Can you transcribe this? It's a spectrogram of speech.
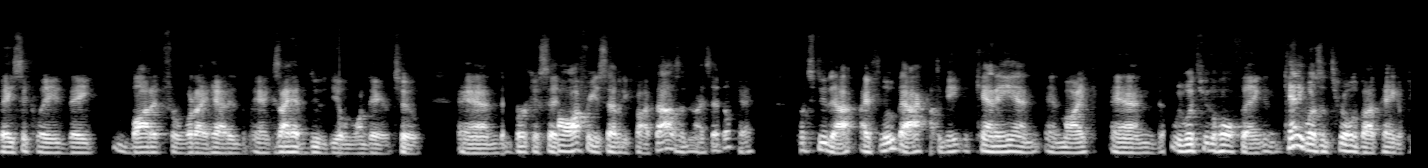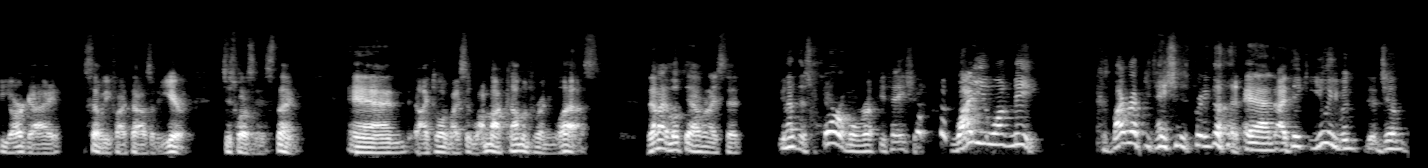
Basically, they bought it for what I had in the band because I had to do the deal in one day or two. And Berkus said, "I'll offer you seventy-five thousand. And I said, "Okay, let's do that." I flew back to meet with Kenny and and Mike, and we went through the whole thing. And Kenny wasn't thrilled about paying a PR guy seventy-five thousand a year. Just wasn't his thing. And I told him, I said, "Well, I'm not coming for any less." Then I looked at him and I said, "You have this horrible reputation. Why do you want me?" because my reputation is pretty good. And I think you even, Jim,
